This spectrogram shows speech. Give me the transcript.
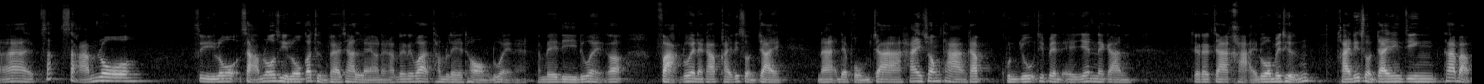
อ่าสักสามโลสี่โลสามโลสี่โลก็ถึงแฟชั่นแล้วนะครับ เรียกได้ว่าทำเลทองด้วยนะทำเลดีด้วยก็ฝากด้วยนะครับ ใครที่สนใจนะเดี๋ยวผมจะให้ช่องทางครับ คุณยุที่เป็นเอเย่นในการเจรจาขายรวมไปถึง ใครที่สนใจจริง ๆ ถ้าแบบ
